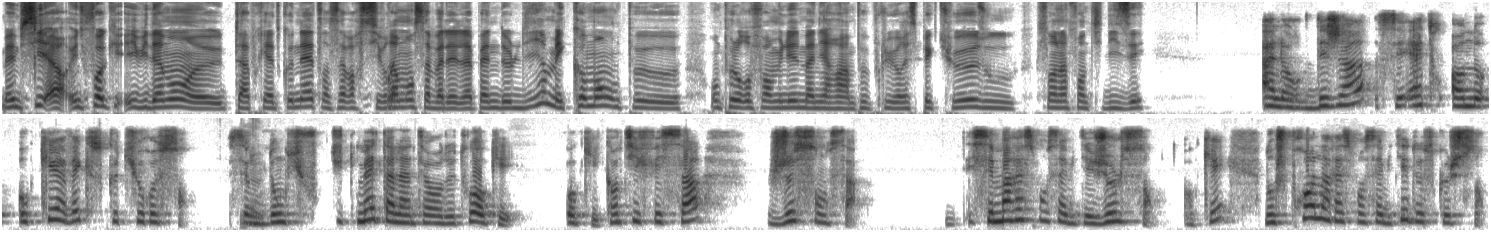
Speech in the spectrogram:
Même si, alors une fois qu'évidemment euh, tu as appris à te connaître, à savoir si vraiment ça valait la peine de le dire, mais comment on peut, on peut le reformuler de manière un peu plus respectueuse ou sans l'infantiliser? Alors déjà, c'est être en OK avec ce que tu ressens. Donc, tu, tu te mettes à l'intérieur de toi, ok, ok, quand il fait ça, je sens ça. C'est ma responsabilité, je le sens, ok Donc, je prends la responsabilité de ce que je sens.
